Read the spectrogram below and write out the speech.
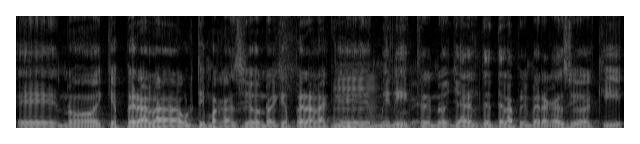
eh, no hay que esperar la última canción, no hay que esperar a que mm, ministre, no, ya desde la primera canción aquí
